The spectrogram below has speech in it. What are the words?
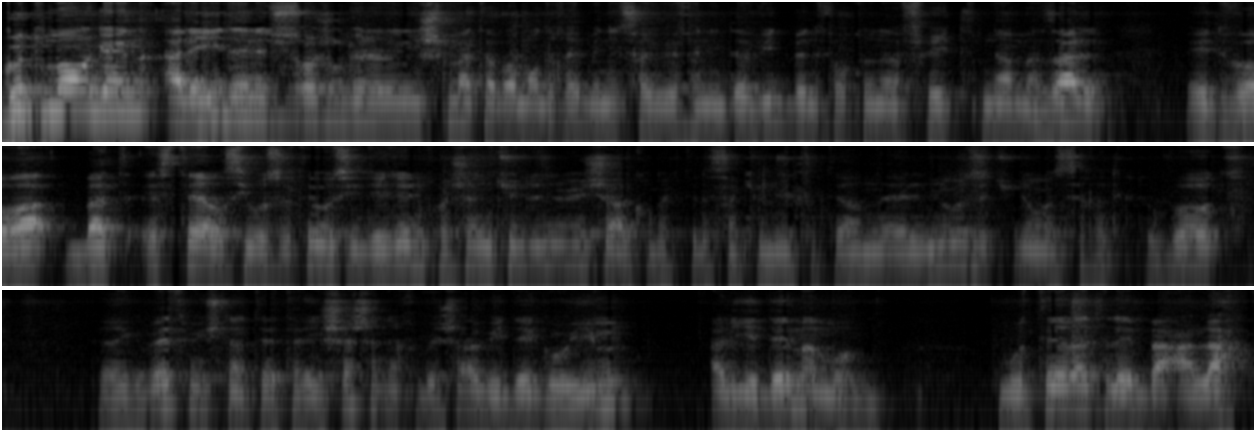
Good morning, allez, et tu seras aujourd'hui le Nishmat Avram André Ben Israël Befani David Ben Fortuna Frit Namazal et Dvora Bat Esther. Si vous souhaitez aussi dédier une prochaine étude de Misha, contactez les 5 minutes éternelles. Nous étudions le Seret Ktuvot, Perek Bet Mishnatet, Aisha Shanech Besha Bide Goim, Al Yede Mamon, Moteret Le Baala,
